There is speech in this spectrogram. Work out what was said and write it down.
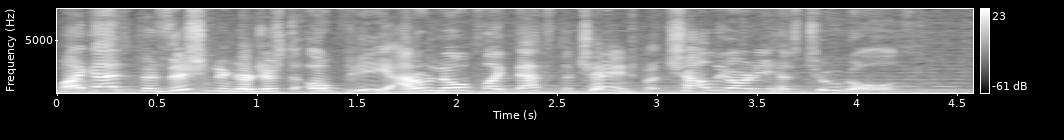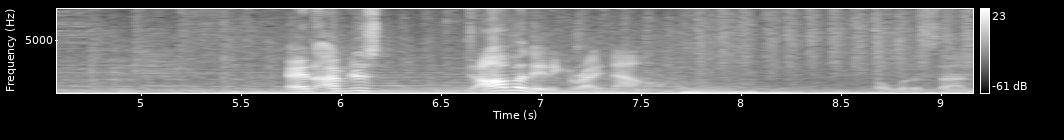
My guys' positioning are just OP. I don't know if like that's the change, but Charlie already has two goals. And I'm just dominating right now. Oh, what a send.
